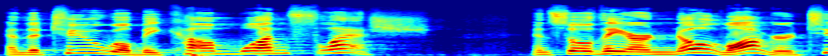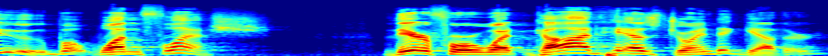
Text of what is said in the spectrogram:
and the two will become one flesh. And so they are no longer two, but one flesh. Therefore, what God has joined together,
